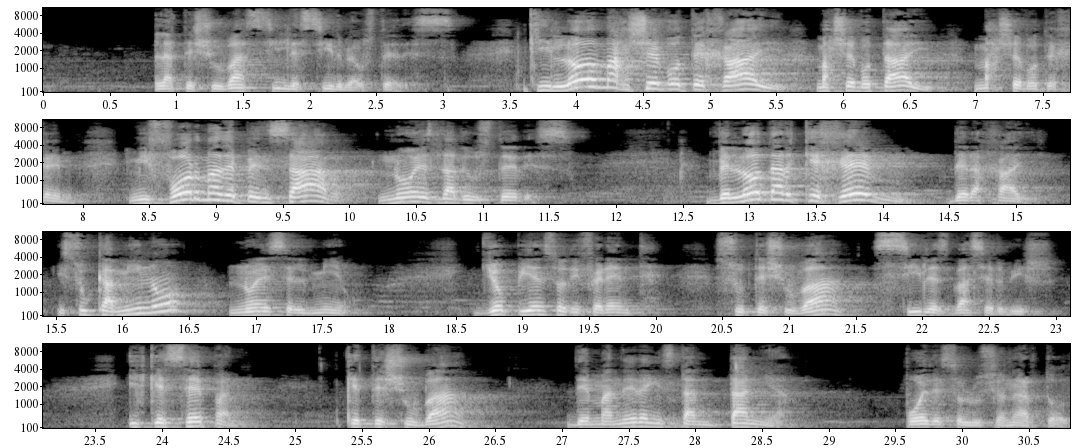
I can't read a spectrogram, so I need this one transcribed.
la teshuvah sí les sirve a ustedes. Kilo mahshevotechai, mahshevotai, mahshevotechem. Mi forma de pensar no es la de ustedes. Velodar kehem derajai. Y su camino no es el mío. Yo pienso diferente. Su teshuvah sí les va a servir. Y que sepan que teshuvah de manera instantánea puede solucionar todo.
